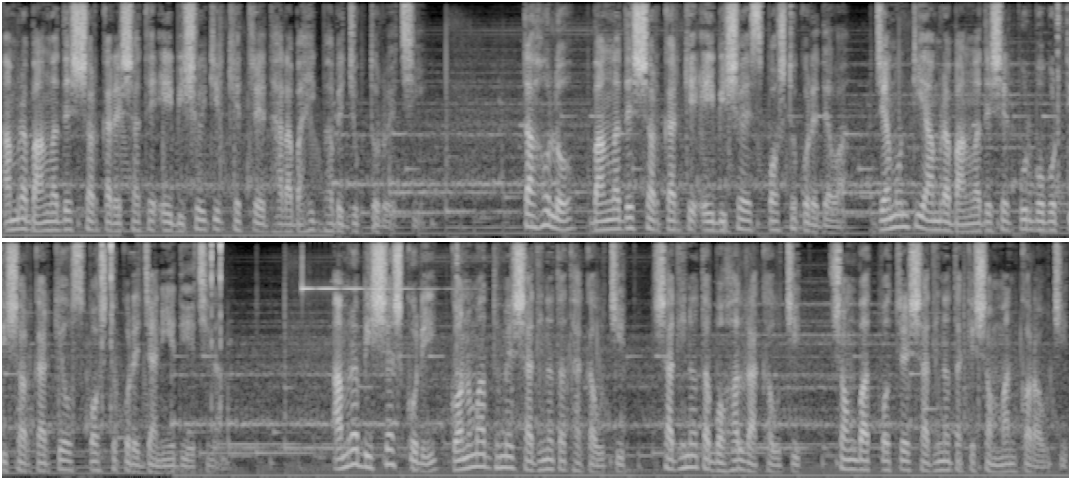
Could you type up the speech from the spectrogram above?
আমরা বাংলাদেশ সরকারের সাথে এই বিষয়টির ক্ষেত্রে ধারাবাহিকভাবে যুক্ত রয়েছি। তা হল, বাংলাদেশ সরকারকে এই বিষয়ে স্পষ্ট করে দেওয়া, যেমনটি আমরা বাংলাদেশের পূর্ববর্তী সরকারকেও স্পষ্ট করে জানিয়ে দিয়েছিলাম। আমরা বিশ্বাস করি, গণমাধ্যমের স্বাধীনতা থাকা উচিত, স্বাধীনতা বহাল রাখা উচিত, সংবাদপত্রের স্বাধীনতাকে সম্মান করা উচিত।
